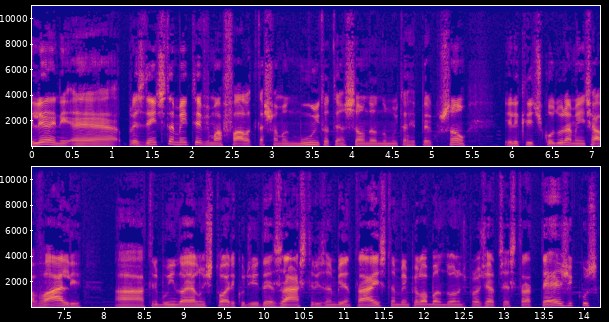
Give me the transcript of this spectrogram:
Eliane, é, o presidente também teve uma fala que está chamando muito atenção, dando muita repercussão. Ele criticou duramente a Vale, a, atribuindo a ela um histórico de desastres ambientais, também pelo abandono de projetos estratégicos,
